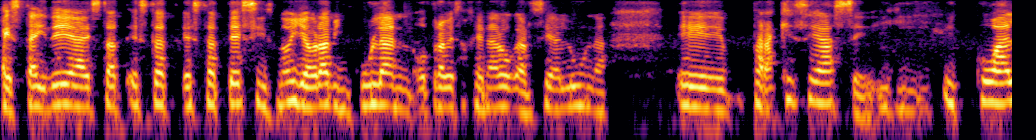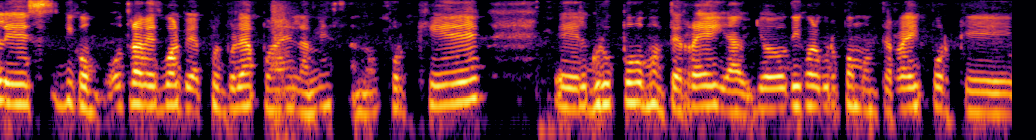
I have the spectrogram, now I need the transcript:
esta idea, esta, esta, esta tesis, ¿no? Y ahora vinculan otra vez a Genaro García Luna. Eh, ¿Para qué se hace? Y, cuál es, digo, otra vez vuelve a, a poner en la mesa, ¿no? ¿Por qué el grupo Monterrey, ah, yo digo el grupo Monterrey porque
